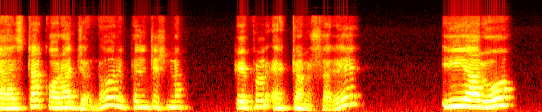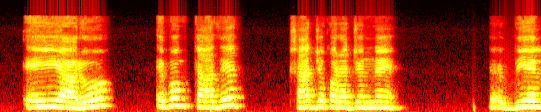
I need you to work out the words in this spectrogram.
কাজটা করার জন্য রিপ্রেজেন্টেশন অফ পিপল অ্যাক্ট অনুসারে ইআরও এইআরও এবং তাদের সাহায্য করার জন্যে বিএল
